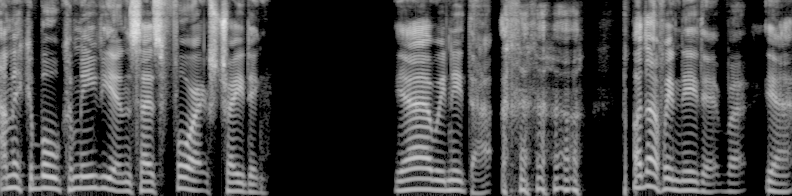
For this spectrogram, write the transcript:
Amicable comedian says forex trading. Yeah, we need that. I don't know if we need it, but yeah,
